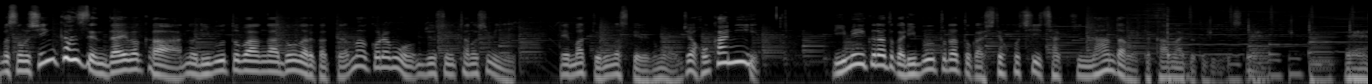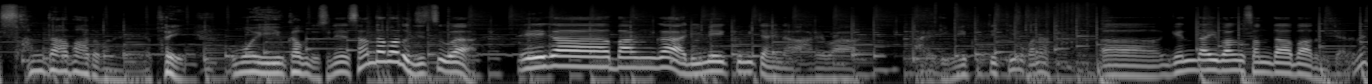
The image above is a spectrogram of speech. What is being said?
まあ、その新幹線大爆破のリブート版がどうなるかっていうのは、まあ、これはもう純粋に楽しみに待っておりますけれども、じゃあ他にリメイクだとかリブートだとかしてほしい作品なんだろうって考えた時にですね、えー、サンダーバードがね、やっぱり思い浮かぶんですね。サンダーバード実は映画版がリメイクみたいな、あれは、あれリメイクって言っていいのかな？あ現代版サンダーバードみたいなね、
